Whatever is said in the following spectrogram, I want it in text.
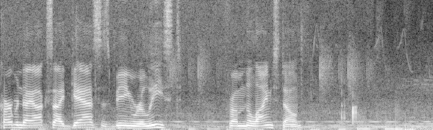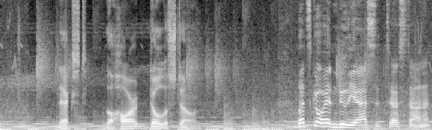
Carbon dioxide gas is being released from the limestone. Next, the hard dolostone. Let's go ahead and do the acid test on it.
